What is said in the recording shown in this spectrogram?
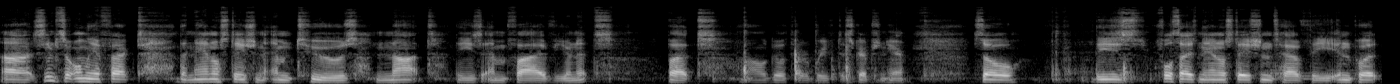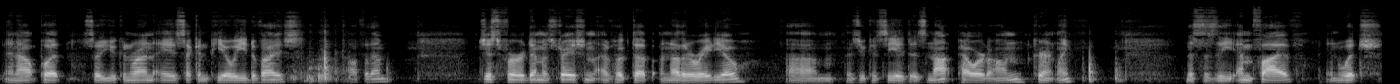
Uh, it seems to only affect the NanoStation M2s, not these M5 units, but I'll go through a brief description here. So these full-size NanoStations have the input and output, so you can run a second PoE device off of them just for demonstration, I've hooked up another radio. Um, as you can see, it is not powered on currently. This is the M5, in which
